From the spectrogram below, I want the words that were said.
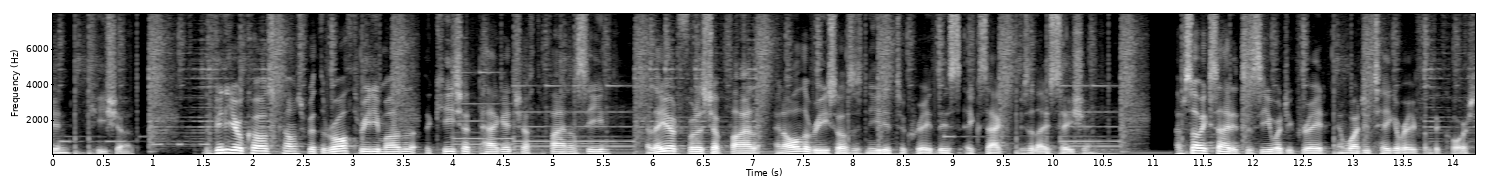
in Keyshot. The video course comes with the raw 3D model, the Keyshot package of the final scene, a layered Photoshop file, and all the resources needed to create this exact visualization. I'm so excited to see what you create and what you take away from the course.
